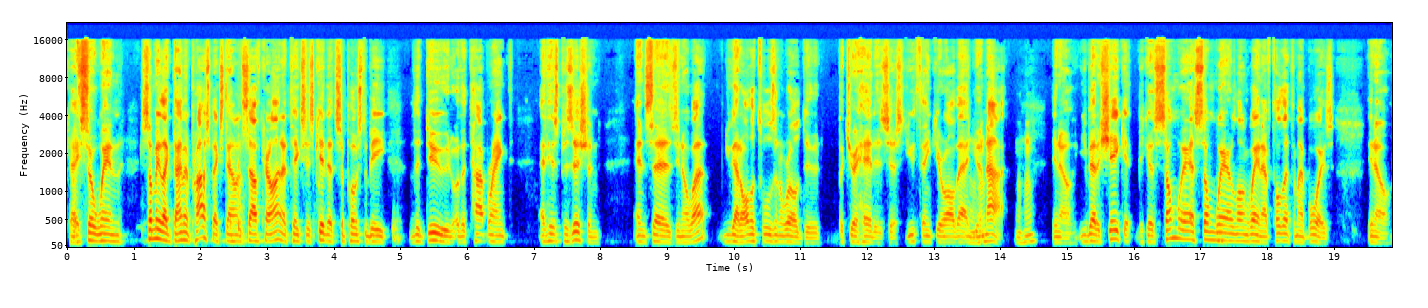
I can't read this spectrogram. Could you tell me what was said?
Okay. That's- So when somebody like Diamond Prospects down in South Carolina takes his kid that's supposed to be the dude or the top ranked at his position and says, you know what? You got all the tools in the world, dude, but your head is just, you think you're all that. You're Mhm. not. hmm You know, you better shake it because somewhere, somewhere along the way, and I've told that to my boys, you know,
